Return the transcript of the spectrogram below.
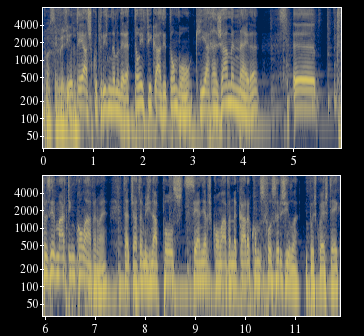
Posso imaginar. Eu até acho que o turismo da Madeira é tão eficaz e tão bom que ia arranjar maneira eh, de fazer marketing com lava, não é? Tá, Já estou a imaginar posts de séniores com lava na cara como se fosse argila. E depois com a hashtag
